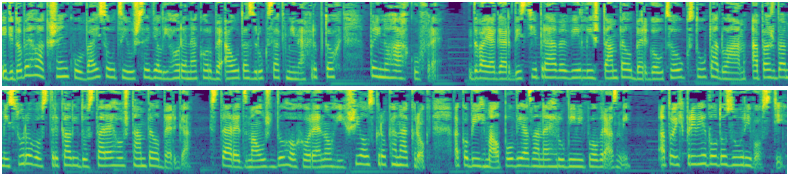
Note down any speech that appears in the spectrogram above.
Keď dobehla k šenku, Vajsovci už sedeli hore na korbe auta s ruksakmi na chrbtoch, pri nohách kufre. Dvaja gardisti práve viedli Štampelbergovcov k stúpadlám a pažbami surovo strkali do starého Štampelberga. Starec mal už dlho choré nohy, šiel z kroka na krok, ako by ich mal poviazané hrubými povrazmi a to ich priviedlo do zúrivosti.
